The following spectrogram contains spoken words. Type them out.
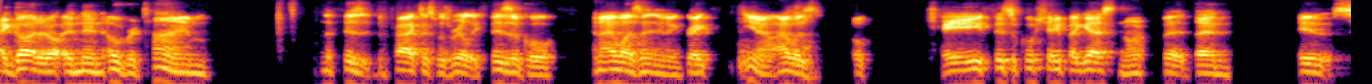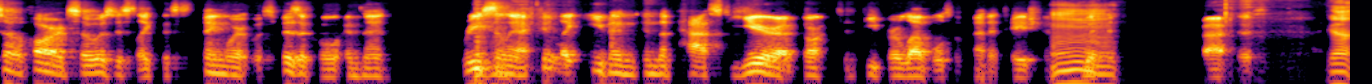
I got it, all, and then over time, the phys- the practice was really physical, and I wasn't in a great, you know, I was okay physical shape, I guess, nor, but then it was so hard. So it was just like this thing where it was physical, and then Mhm. recently, I feel like even in the past year, I've gone to deeper levels of meditation Mm. the practice. Yeah.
